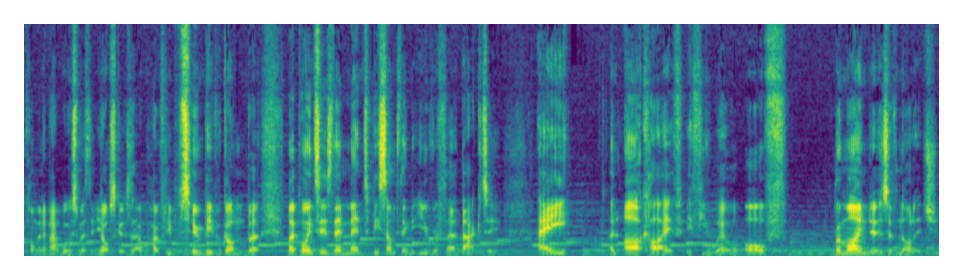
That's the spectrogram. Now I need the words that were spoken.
comment about Will Smith at the Oscars, that will hopefully soon be forgotten. But my point is, they're meant to be something that you refer back to. A an archive, if you will, of reminders of knowledge.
